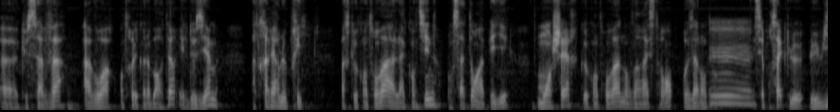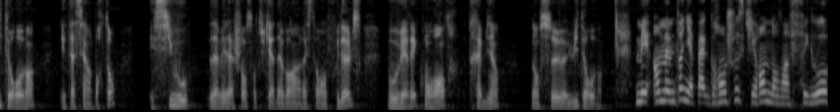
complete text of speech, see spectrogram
euh, que ça va avoir entre les collaborateurs, et le deuxième, à travers le prix. Parce que quand on va à la cantine, on s'attend à payer moins cher que quand on va dans un restaurant aux alentours. Mm. Et c'est pour ça que le, le 8,20€ est assez important. Et si vous avez la chance, en tout cas, d'avoir un restaurant Foodles, vous verrez qu'on rentre très bien dans ce 8,20€. Mais en même temps, il n'y a pas grand-chose qui rentre dans un frigo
